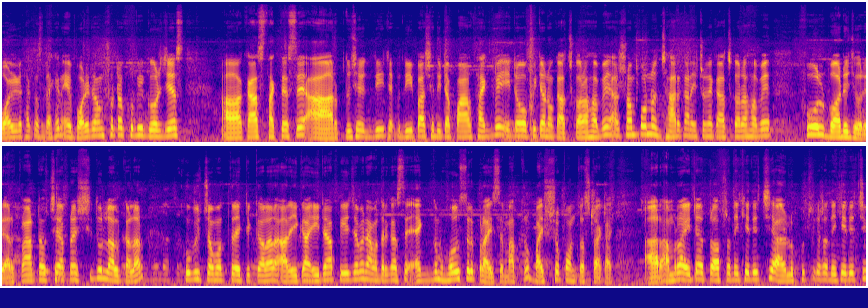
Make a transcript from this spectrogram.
বডিটা থাকতেছে দেখেন। এই বডির অংশটা খুবই গর্জিয়াস কাজ থাকতেছে। আর দুই দুই পাশে দুইটা পার থাকবে, এটাও পিটানো কাজ করা হবে। আর সম্পূর্ণ ঝাড়খান স্টোনে কাজ করা হবে ফুল বডি জোরে। আর কালারটা হচ্ছে আপনার সিঁদুর লাল কালার, খুবই চমৎকার একটি কালার। আর এটা পেয়ে যাবেন আমাদের কাছে একদম হোলসেল প্রাইসে মাত্র বাইশশো পঞ্চাশ টাকায়। আর আমরা এটা টপসটা দেখিয়ে দিচ্ছি, আর লুকুচিকাটা দেখিয়ে দিচ্ছি।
